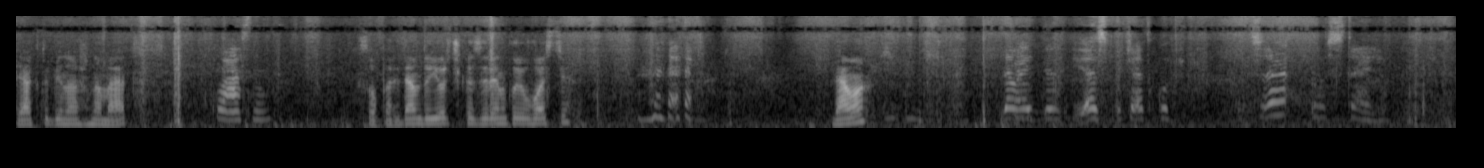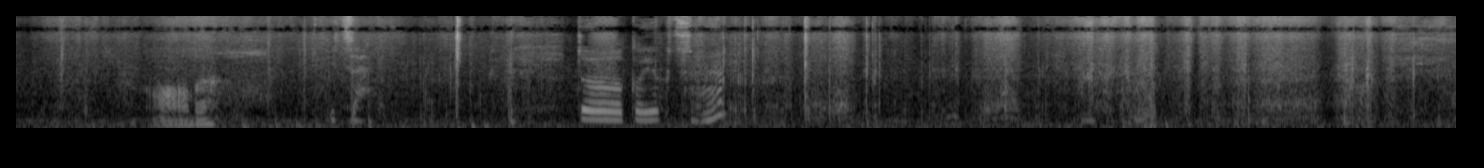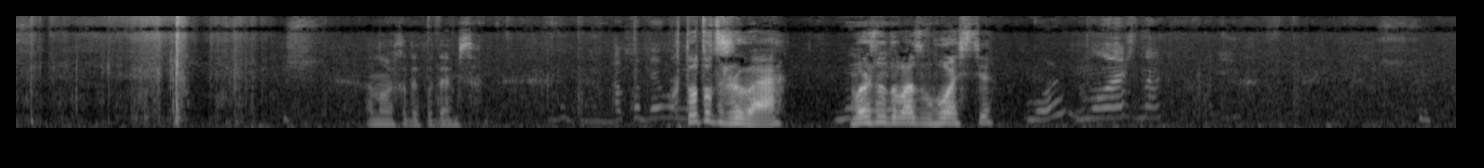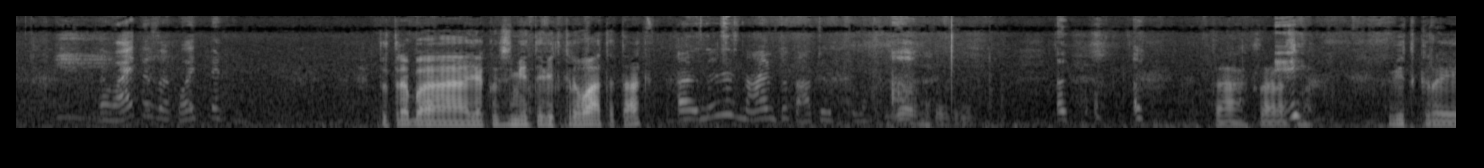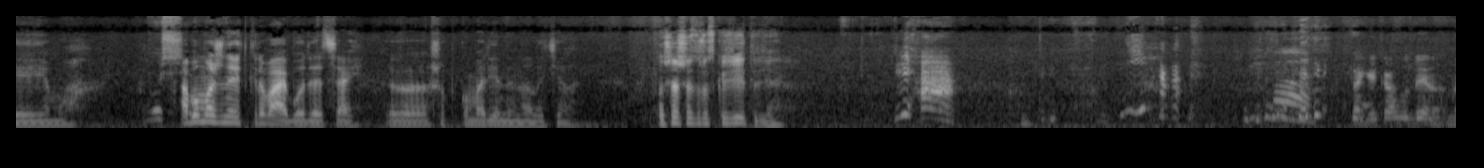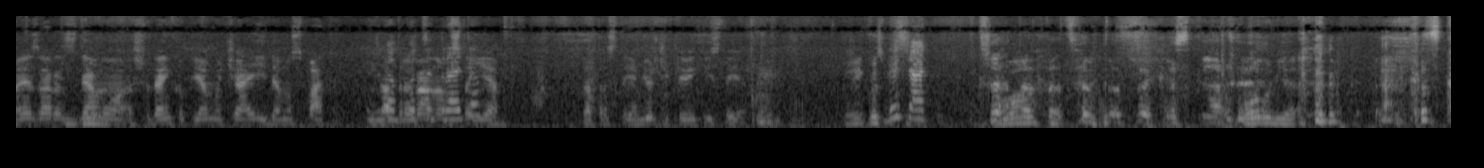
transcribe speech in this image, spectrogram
Як тобі наш намет? Класно. Супер. Йдемо до Юрчика з Іринкою в гості. Йдемо? Давайте я спочатку це розстелю. Добре. І це. Так, а як це? А ну ходи подивимося. А куди воно? Хто тут живе? Можна до вас в гості? Можна. Давайте заходьте. Тут треба якось вміти відкривати, так? А ми не знаємо, то тато відкривав. Так, зараз ми відкриємо. Або може не відкривай, буде цей, щоб комарі не налетіли. Ну ще щось розкажіть тоді. Так, яка година? Ми зараз йдемо, швиденько п'ємо чай і йдемо спати. Завтра рано встаємо. Завтра встаємо. Юрчик, ти в якій стаєш? Як Це, каскар. Полум'я.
